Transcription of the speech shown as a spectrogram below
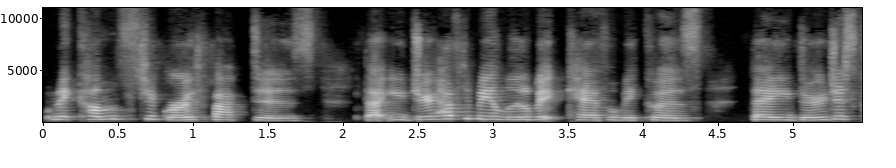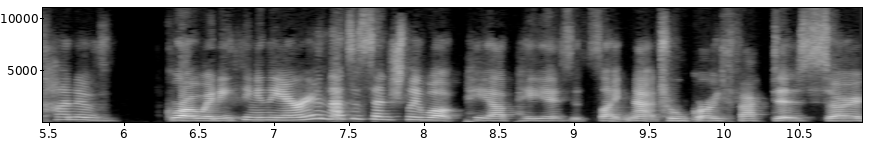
when it comes to growth factors, that you do have to be a little bit careful because they do just kind of grow anything in the area. And that's essentially what PRP is. It's like natural growth factors. So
